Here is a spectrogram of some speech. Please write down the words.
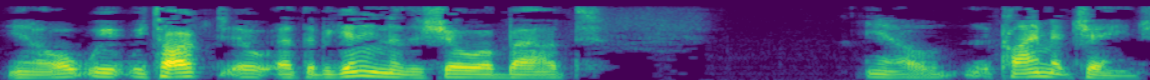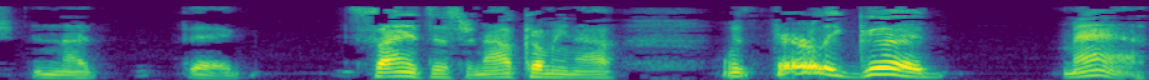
You know, we, we talked uh, at the beginning of the show about, you know, climate change and that the scientists are now coming out with fairly good math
